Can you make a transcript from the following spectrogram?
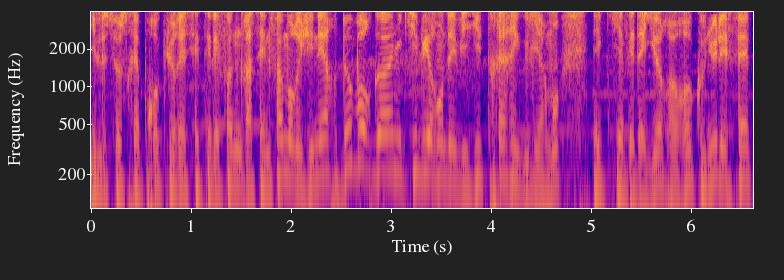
Il se serait procuré ses téléphones grâce à une femme originaire de Bourgogne qui lui rendait visite très régulièrement et qui avait d'ailleurs reconnu les faits.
